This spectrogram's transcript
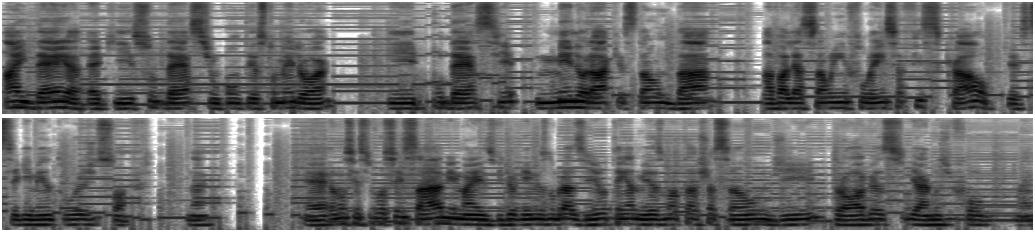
A ideia é que isso desse um contexto melhor e pudesse melhorar a questão da avaliação e influência fiscal que esse segmento hoje sofre, né? É, eu não sei se vocês sabem, mas videogames no Brasil têm a mesma taxação de drogas e armas de fogo, né?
